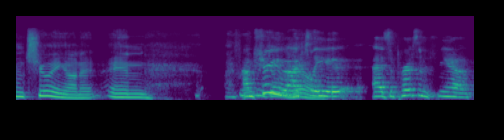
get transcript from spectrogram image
I'm chewing on it, and really I'm sure you actually, as a person, you know,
